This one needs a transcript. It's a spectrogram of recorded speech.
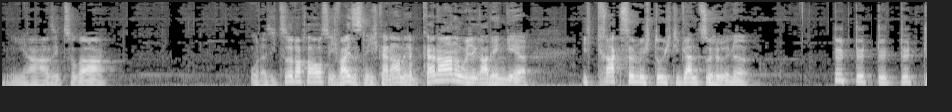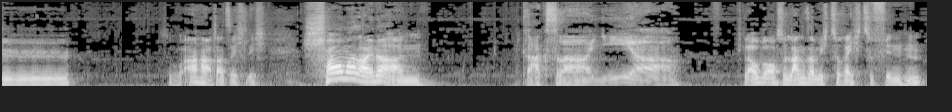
Ja, sieht sogar... Oder sieht so doch aus? Ich weiß es nicht. Keine Ahnung. Ich habe keine Ahnung, wo ich gerade hingehe. Ich kraxel mich durch die ganze Höhle. Du, du, du, du, du. So, aha, tatsächlich. Schau mal einer an. Kraxler, yeah. Ich glaube auch so langsam mich zurechtzufinden.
